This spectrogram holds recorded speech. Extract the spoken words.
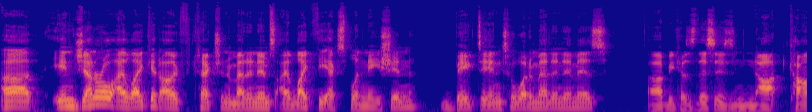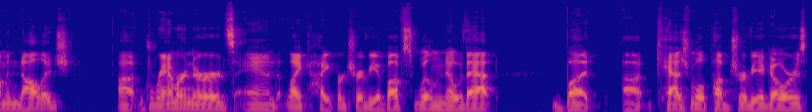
Uh, in general, I like it. I like the connection to metonyms. I like the explanation baked into what a metonym is uh, because this is not common knowledge. Uh, grammar nerds and like hyper trivia buffs will know that, but uh, casual pub trivia goers,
